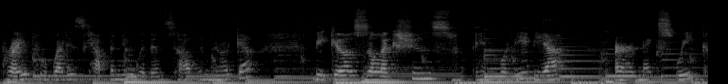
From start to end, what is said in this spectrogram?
pray for what is happening within South America because elections in Bolivia are next week.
